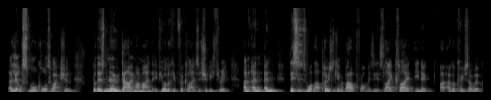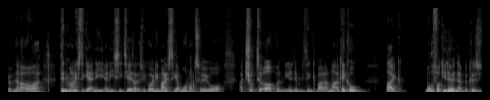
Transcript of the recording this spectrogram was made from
a little small call to action. But there's no doubt in my mind that if you're looking for clients, it should be three. And and and this is what that post came about from. Is it's like client, you know, I, have got coaches I work with, and they're like, oh, I didn't manage to get any any CTAs out this week, or only managed to get one or two, or I chucked it up and you know didn't really think about it. I'm like, okay, cool. Like, what the fuck are you doing then? Because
